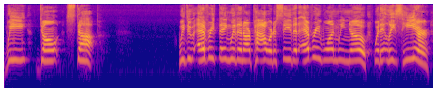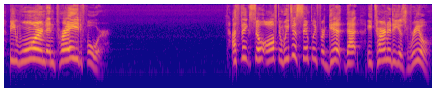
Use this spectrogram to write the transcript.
We don't stop. We do everything within our power to see that everyone we know would at least hear, be warned, and prayed for. I think so often we just simply forget that eternity is real.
